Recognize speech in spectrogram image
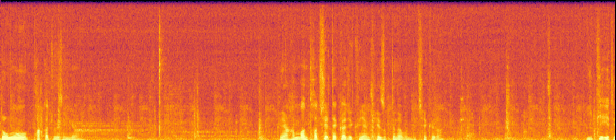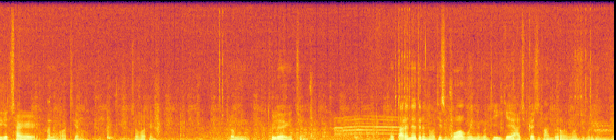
너무 바깥쪽에 생겨 그냥 한 번 터칠 때까지 그냥 계속 뜨나 본데 체크가? 이 픽이 되게 잘 하는 것 같아요 저거를. 그럼 돌려야겠죠. 근데 다른 애들은 어디서 뭐 하고 있는 건데 이게 아직까지도 안 돌아간 건지 모르겠는데.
